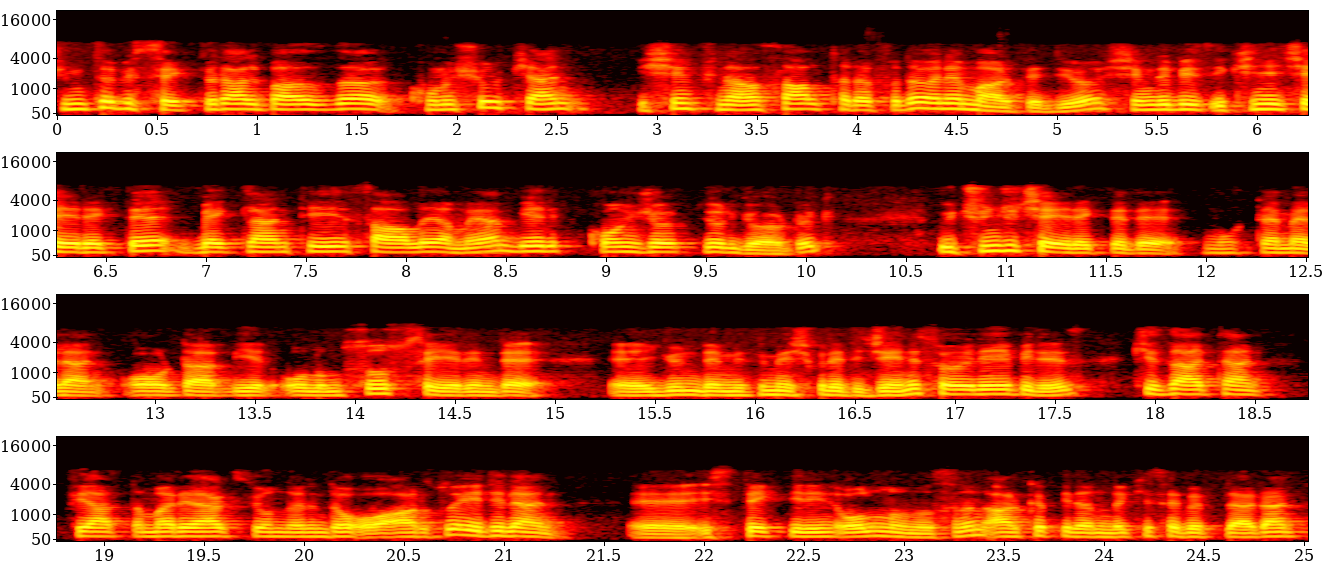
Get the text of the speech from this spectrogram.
Şimdi tabii sektörel bazda konuşurken işin finansal tarafı da önem arz ediyor. Şimdi biz ikinci çeyrekte beklentiyi sağlayamayan bir konjöktür gördük. Üçüncü çeyrekte de muhtemelen orada bir olumsuz seyrinde e, gündemimizi meşgul edeceğini söyleyebiliriz. Ki zaten fiyatlama reaksiyonlarında o arzu edilen e, istekliliğin olmamasının arka planındaki sebeplerden,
